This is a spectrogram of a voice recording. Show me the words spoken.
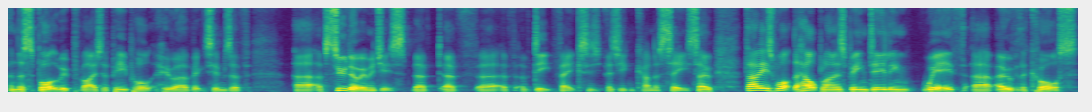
and the support that we provide to people who are victims of uh, of pseudo images of, of, uh, of, of deep fakes, as, as, you can kind of see. So that is what the helpline has been dealing with uh, over the course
